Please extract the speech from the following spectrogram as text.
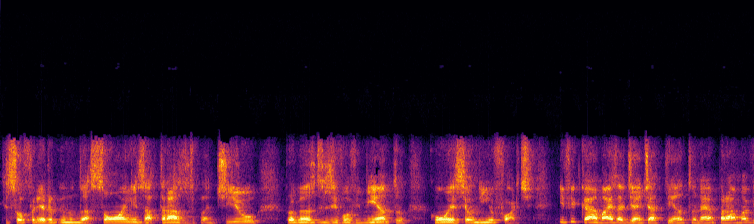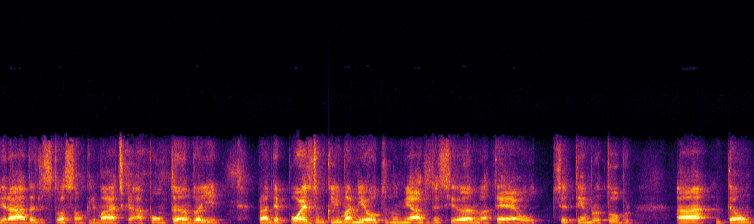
que sofreram inundações, atrasos de plantio, problemas de desenvolvimento, com esse ninho forte. E ficar mais adiante atento né, para uma virada de situação climática, apontando aí para depois de um clima neutro no meados desse ano, até setembro, outubro, a então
